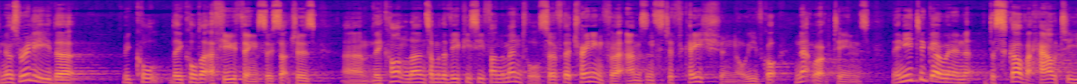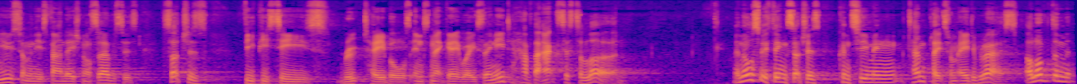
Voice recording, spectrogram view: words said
And it was really that we call, they called out a few things, so such as um, they can't learn some of the VPC fundamentals. So if they're training for Amazon certification or you've got network teams, they need to go in and discover how to use some of these foundational services, such as VPCs, route tables, internet gateways. They need to have that access to learn. And also things such as consuming templates from AWS. A lot of them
